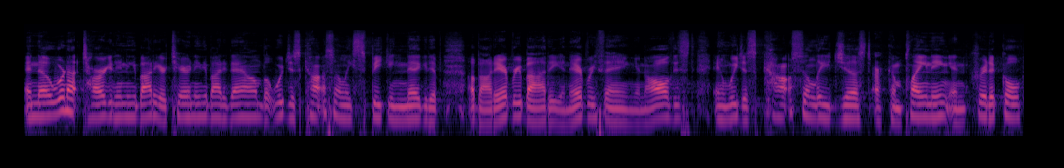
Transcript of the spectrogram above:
And no, we're not targeting anybody or tearing anybody down, but we're just constantly speaking negative about everybody and everything and all this, and we just constantly just are complaining and critical.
